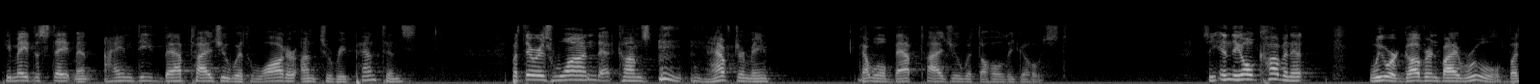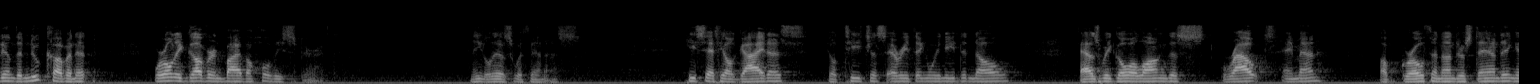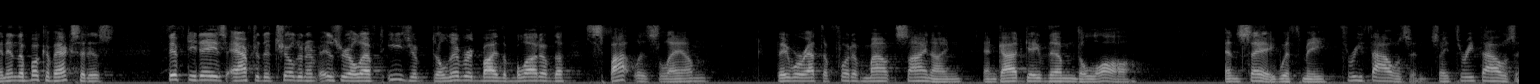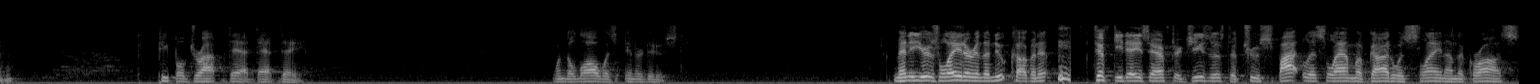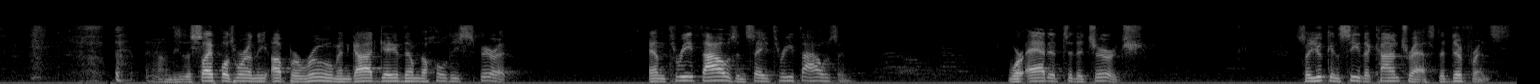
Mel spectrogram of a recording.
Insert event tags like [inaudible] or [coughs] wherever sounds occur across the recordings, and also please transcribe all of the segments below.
he made the statement, "I indeed baptize you with water unto repentance." But there is one that comes [clears throat] after me that will baptize you with the Holy Ghost. See, in the Old Covenant, we were governed by rules, but in the New Covenant, we're only governed by the Holy Spirit. And He lives within us. He said He'll guide us, He'll teach us everything we need to know as we go along this route, amen, of growth and understanding. And in the book of Exodus, 50 days after the children of Israel left Egypt, delivered by the blood of the spotless lamb, they were at the foot of Mount Sinai, and God gave them the law. And say with me, 3,000, say 3,000 people dropped dead that day when the law was introduced. Many years later in the New Covenant, [clears throat] 50 days after Jesus, the true spotless Lamb of God, was slain on the cross, [clears throat] the disciples were in the upper room, and God gave them the Holy Spirit and 3,000, say 3,000, were added to the church. So you can see the contrast, the difference.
